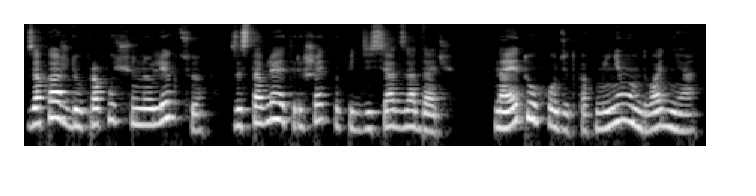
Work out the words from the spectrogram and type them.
за каждую пропущенную лекцию заставляет решать по 50 задач. На это уходит как минимум два дня –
